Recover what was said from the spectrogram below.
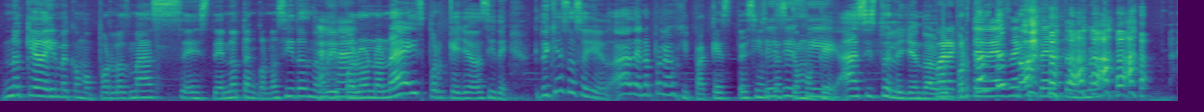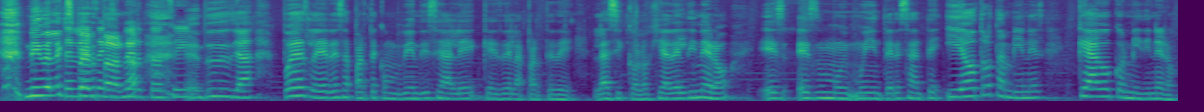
no quiero irme como por los más, este, no tan conocidos, me voy por uno nice, porque yo así de, ¿de quién estás oyendo? Ah, de Napoleón Hill, para que te sientas sí, como sí. que, ah, sí estoy leyendo algo Para que te importante. veas ¿no? experto, ¿no? Nivel experto, ¿no? Entonces ya puedes leer esa parte, como bien dice Ale, que es de la parte de la psicología del dinero, es, es muy, muy interesante. Y otro también es, ¿qué hago con mi dinero?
